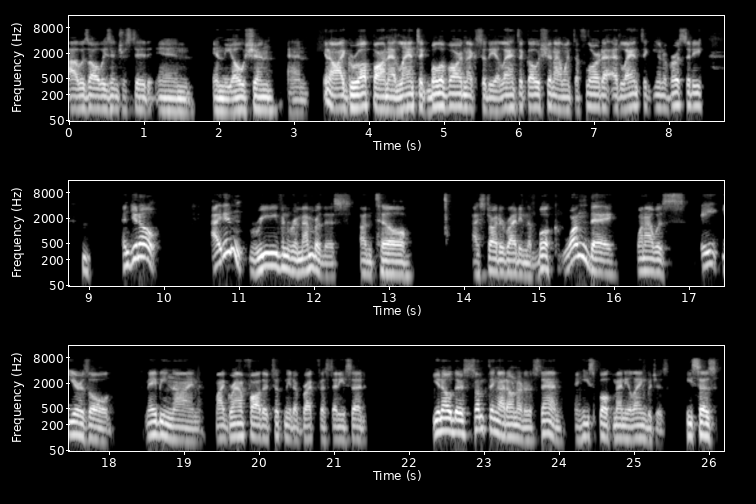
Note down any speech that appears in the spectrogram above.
I was always interested in in the ocean. And you know, I grew up on Atlantic Boulevard next to the Atlantic Ocean. I went to Florida Atlantic University, hmm. and you know, I didn't re- even remember this until I started writing the book. One day when I was eight years old, maybe nine, my grandfather took me to breakfast and he said, You know, there's something I don't understand. And he spoke many languages. He says,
